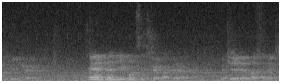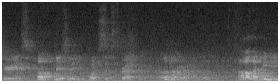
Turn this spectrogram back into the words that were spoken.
shooting trip. And then the 1-6 trip right there, which is less than experience. Oh. Basically one-sixth gravity. Uh -huh. Oh, that'd be neat.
